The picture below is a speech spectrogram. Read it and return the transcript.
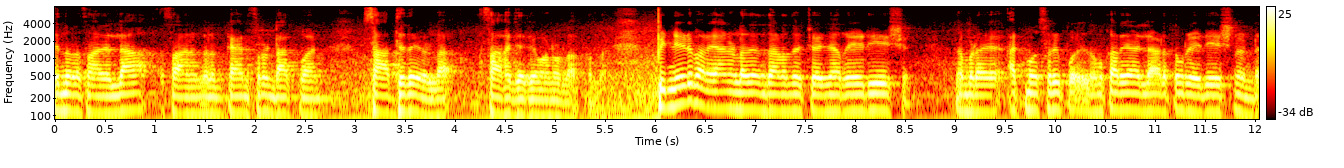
എന്നുള്ള സാധനം എല്ലാ സാധനങ്ങളും ക്യാൻസർ ഉണ്ടാക്കുവാൻ സാധ്യതയുള്ള സാഹചര്യമാണ് ഉണ്ടാക്കുന്നത്. പിന്നീട് പറയാനുള്ളത് എന്താണെന്ന് വെച്ച് കഴിഞ്ഞാൽ റേഡിയേഷൻ. നമ്മുടെ അറ്റ്മോസ്ഫറിക് നമുക്കറിയാം എല്ലായിടത്തും റേഡിയേഷൻ ഉണ്ട്.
